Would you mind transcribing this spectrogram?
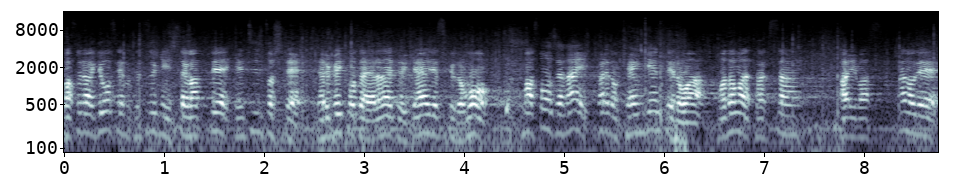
まあ、それは行政の手続きに従って県知事としてやるべきことはやらないといけないですけども、まあ、そうじゃない彼の権限っていうのはまだまだたくさんあります。なので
